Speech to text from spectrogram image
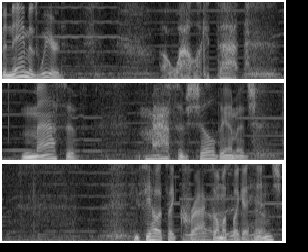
the name is weird. Oh wow, look at that. Massive, massive shell damage. You see how it's like cracked, Yeah, almost like a is, yeah. hinge?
